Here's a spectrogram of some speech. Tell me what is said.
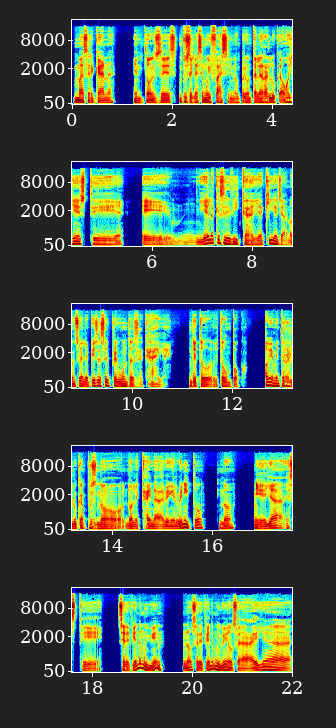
más cercana. Entonces, pues se le hace muy fácil, ¿no? Preguntarle a Raluca, oye, este, eh, ¿y él a qué se dedica? Y aquí y allá, ¿no? se le empieza a hacer preguntas acá de todo, de todo un poco. Obviamente Raluca pues no, no le cae nada bien el Benito, ¿no? Y ella, este, se defiende muy bien, ¿no? Se defiende muy bien. O sea, ella,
